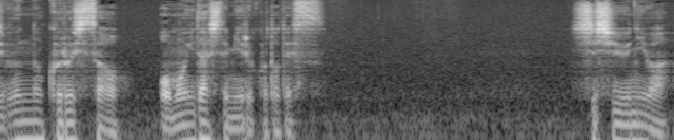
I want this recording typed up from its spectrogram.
自分の苦しさを思い出してみることです。詩集には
